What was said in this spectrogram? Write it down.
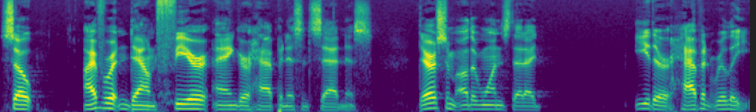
So, I've written down fear, anger, happiness, and sadness. There are some other ones that I either haven't really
